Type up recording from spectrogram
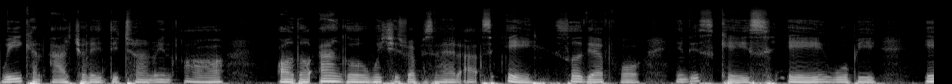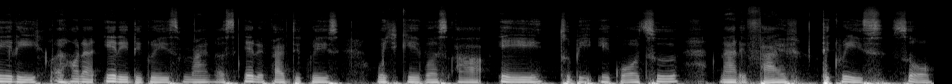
We can actually determine our other angle which is represented as a. So therefore in this case a will be 80 180 degrees minus 85 degrees which gave us our a to be equal to 95 degrees. So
